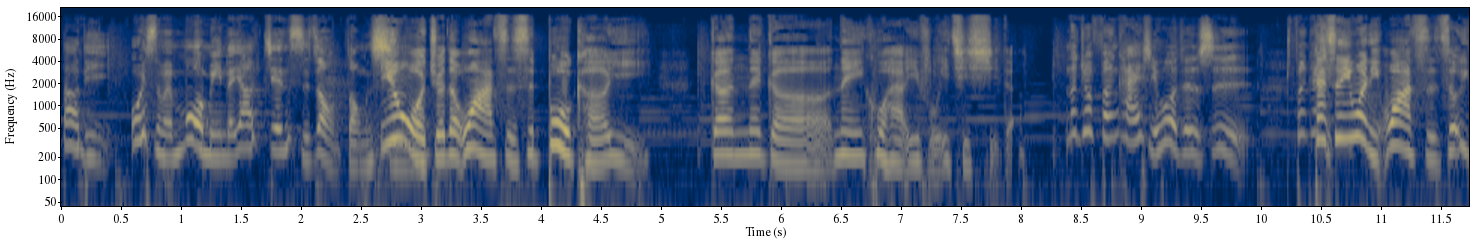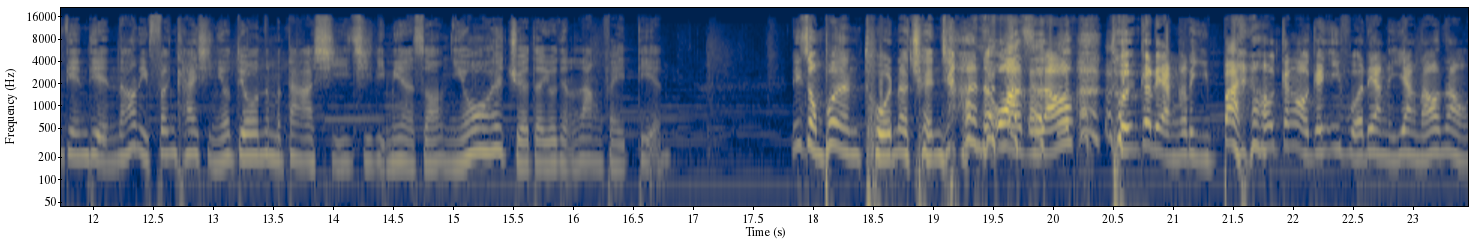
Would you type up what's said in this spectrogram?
到底为什么莫名的要坚持这种东西？因为我觉得袜子是不可以。跟那个内衣裤还有衣服一起洗的，那就分开洗，或者是分开。但是因为你袜子只有一点点，然后你分开洗，你又丢那么大洗衣机里面的时候，你又会觉得有点浪费电。你总不能囤了全家人的袜子，然后囤个两个礼拜，然后刚好跟衣服的量一样，然后那种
